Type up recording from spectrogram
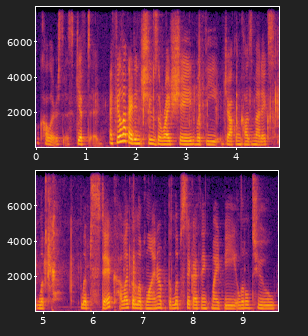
what color is this? Gifted. I feel like I didn't choose the right shade with the Jaclyn Cosmetics lip lipstick. I like the lip liner, but the lipstick I think might be a little too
